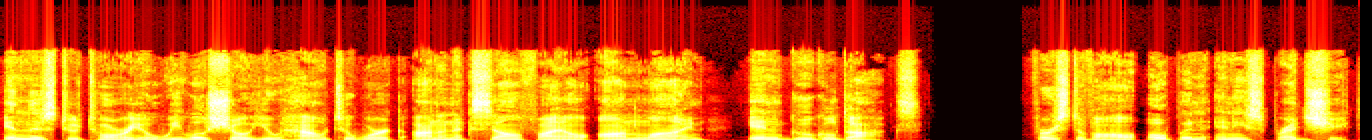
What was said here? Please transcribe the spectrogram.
In this tutorial, we will show you how to work on an Excel file online in Google Docs. First of all, open any spreadsheet.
